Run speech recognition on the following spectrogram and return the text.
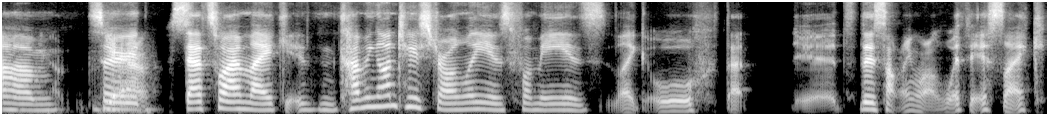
Um So yeah. that's why I'm like, coming on too strongly is for me is like, oh, that it's, there's something wrong with this. Like,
